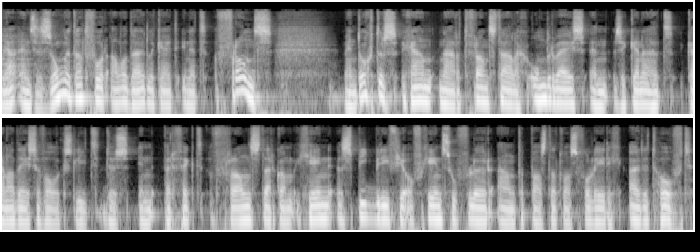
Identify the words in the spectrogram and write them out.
Ja, en ze zongen dat voor alle duidelijkheid in het Frans. Mijn dochters gaan naar het Franstalig onderwijs en ze kennen het Canadese volkslied dus in perfect Frans. Daar kwam geen spiekbriefje of geen souffleur aan te pas, dat was volledig uit het hoofd.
